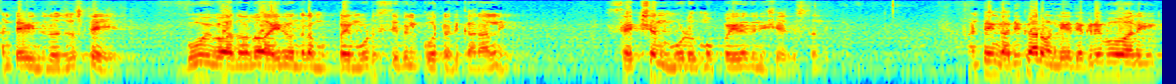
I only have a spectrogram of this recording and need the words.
అంటే ఇందులో చూస్తే భూ వివాదంలో ఐదు వందల ముప్పై మూడు సివిల్ కోర్టు అధికారాల్ని సెక్షన్ మూడు ముప్పై ఎనిమిది నిషేధిస్తుంది. అంటే ఇంక అధికారం లేదు. ఎక్కడికి పోవాలి?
